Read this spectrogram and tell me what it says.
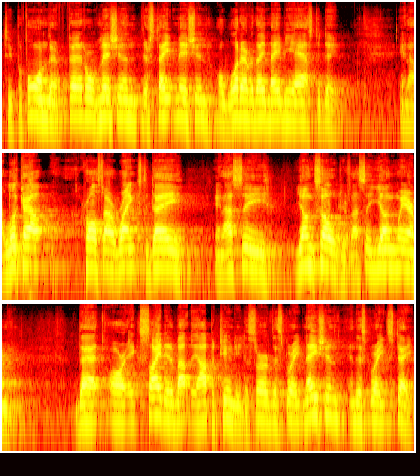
to perform their federal mission, their state mission, or whatever they may be asked to do. And I look out across our ranks today, and I see young soldiers, I see young airmen that are excited about the opportunity to serve this great nation and this great state.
